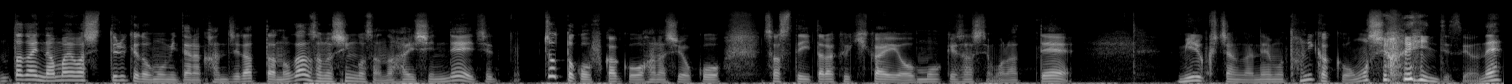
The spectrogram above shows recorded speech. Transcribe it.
お互い名前は知ってるけども、みたいな感じだったのが、その慎吾さんの配信で、ちょっとこう深くお話をこうさせていただく機会を設けさせてもらって、ミルクちゃんがね、もうとにかく面白いんですよね。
